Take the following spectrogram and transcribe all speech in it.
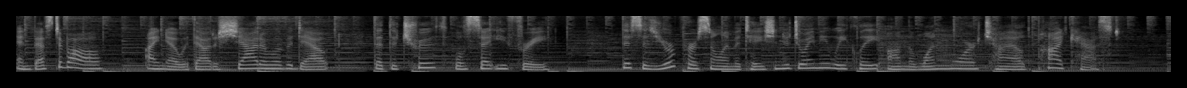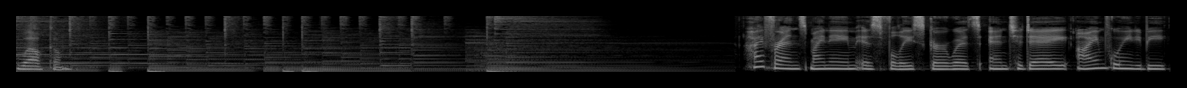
And best of all, I know without a shadow of a doubt that the truth will set you free. This is your personal invitation to join me weekly on the One More Child podcast. Welcome. Hi, friends. My name is Felice Gerwitz, and today I'm going to be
